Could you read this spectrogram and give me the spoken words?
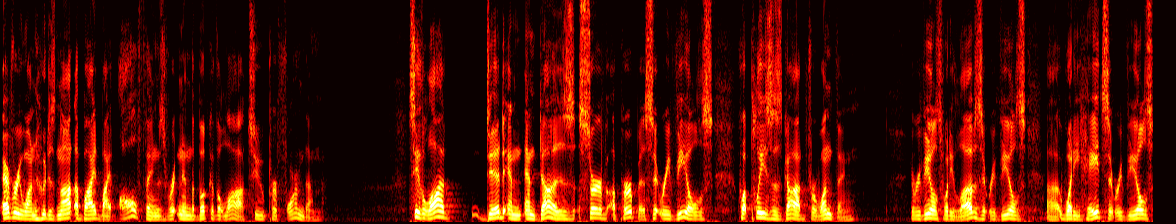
everyone who does not abide by all things written in the book of the law to perform them. See, the law did and, and does serve a purpose. It reveals what pleases God, for one thing. It reveals what he loves. It reveals uh, what he hates. It reveals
